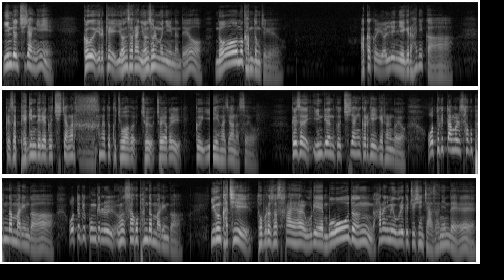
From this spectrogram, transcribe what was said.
인디언 추장이 그 이렇게 연설한 연설문이 있는데요. 너무 감동적이에요. 아까 그 열린 얘기를 하니까 그래서 백인들의 그 추장을 하나도 그 조약을, 조, 조약을 그 이행하지 않았어요. 그래서 인디언 그 추장이 그렇게 얘기를 하는 거예요. 어떻게 땅을 사고 판단 말인가? 어떻게 공기를 어, 사고 판단 말인가? 이건 같이 더불어서 살아야 할 우리의 모든 하나님이 우리에게 주신 자산인데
